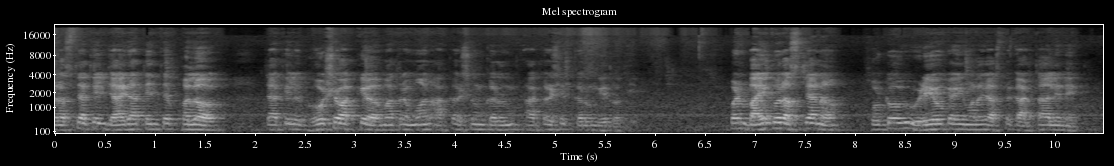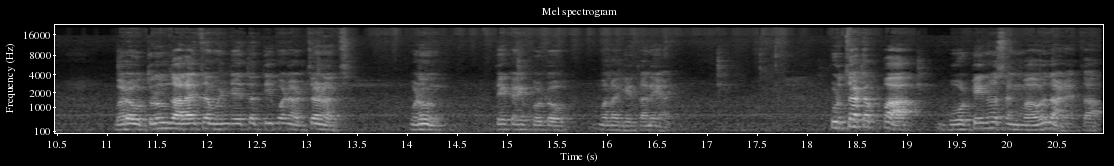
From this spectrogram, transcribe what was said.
रस्त्यातील जाहिरातींचे फलक त्यातील घोषवाक्य मात्र मन आकर्षण करून आकर्षित करून घेत होते. पण बाईकवर असल्यानं फोटो व्हिडिओ काही मला जास्त काढता आले नाहीत. बरं उतरून चालायचं म्हणजे तर ती पण अडचणच. म्हणून ते काही फोटो मला घेता नाही आले. पुढचा टप्पा बोटीनं संगमावर जाण्याचा.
